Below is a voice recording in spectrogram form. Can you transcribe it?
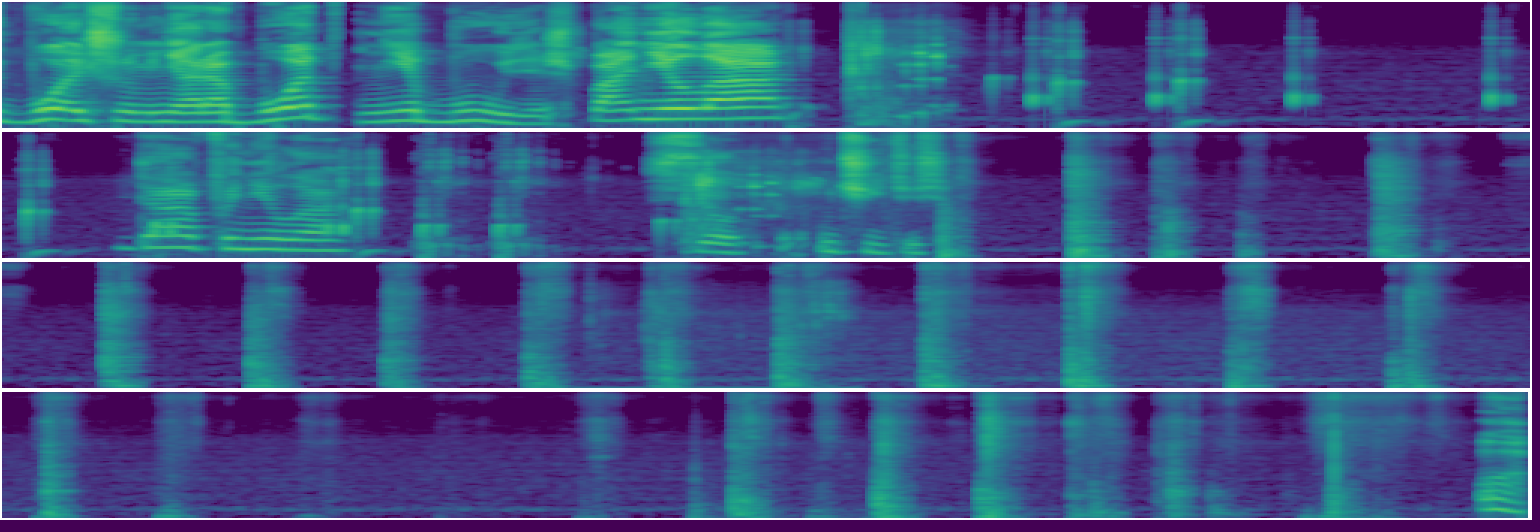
Ты больше у меня работать не будешь. Поняла? Да, поняла. Все, учитесь. Ой.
